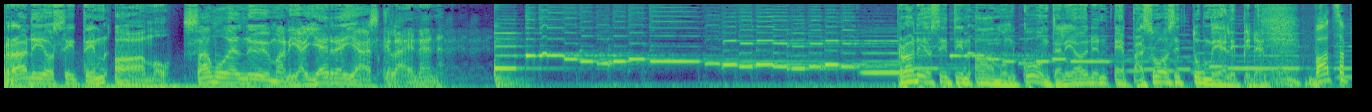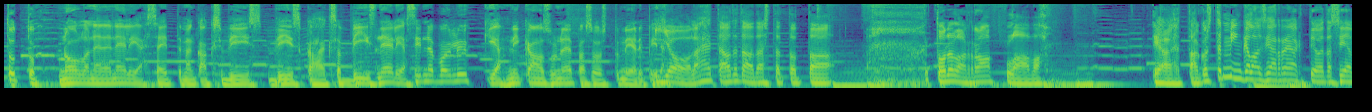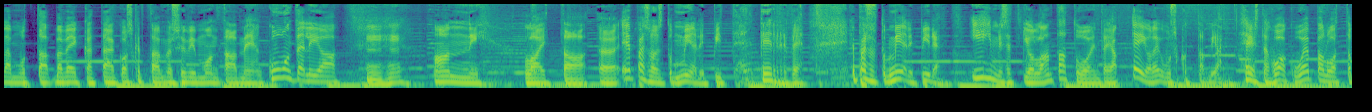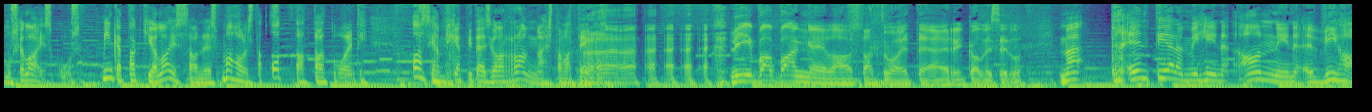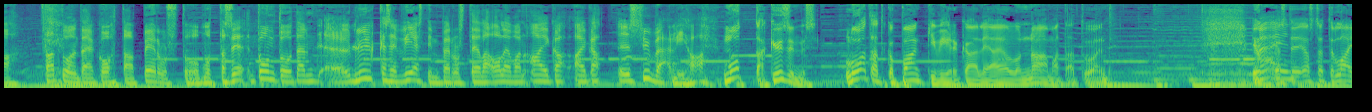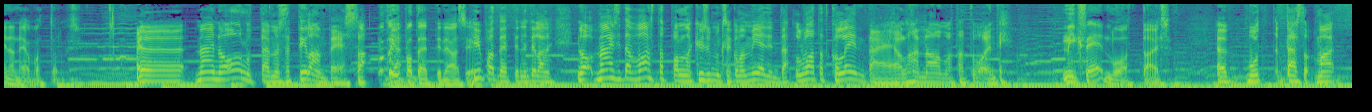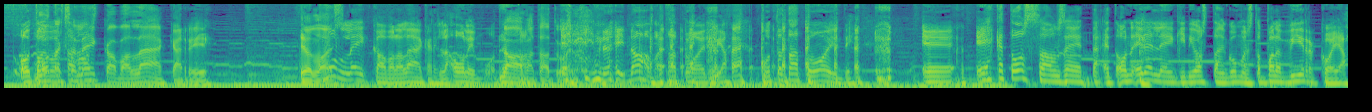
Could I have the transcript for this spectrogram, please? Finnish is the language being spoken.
Radio Cityn aamu. Samuel Nyyman ja Jere Jäskeläinen. Radio Cityn aamun kuuntelijoiden epäsuosittu mielipide. WhatsApp tuttu 044 725 5854. Sinne voi lykkiä, mikä on sun epäsuosittu mielipide. Joo, lähdetään, otetaan tästä tota, todella raflaava. Ja aiheuttaako sitten minkälaisia reaktioita siellä, mutta mä veikkaan, että tämä koskettaa myös hyvin montaa meidän kuuntelijaa. Mm-hmm. Anni laittaa ö, epäsuositun mielipiteen. Terve. Epäsuosittu mielipide. Ihmiset, joilla on tatuointeja, ei ole uskottavia. Heistä huokuu epäluottamus ja laiskuus. Minkä takia laissa on edes mahdollista ottaa tatuointi? Asia, mikä pitäisi olla rangaistava teko. niin vaan vangeilla on tatuointeja ja rikollisilla. Mä en tiedä, mihin Annin viha tatuointeja kohtaa perustuu, mutta se tuntuu tämän äh, lyhkäisen viestin perusteella olevan aika, aika äh, syvää vihaa. Mutta kysymys. Luotatko pankkivirkailijaa, jolla on naamatatuointi? Mä Jos en- te, jos te olette lainaneuvotteluissa. Öö, mä en ole ollut tämmöisessä tilanteessa. Mutta Ja- hypoteettinen asia. Hypoteettinen tilanne. No mä esitän vastapuolella kysymyksen, kun mä mietin, että luotatko lentäjä, jolla on naamatatuointi? Miksi en luottaisi? Öö, mutta tässä mä Luotatko sä leikkaavaan lääkäriin? Jolla olisi... Mun leikkaavalla lääkärillä oli muuten. Naamatatuointi. no ei naamatatuointia, mutta tatuointi. Eh, ehkä tossa on se, että, että on edelleenkin jostain kummasta paljon virkoja,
